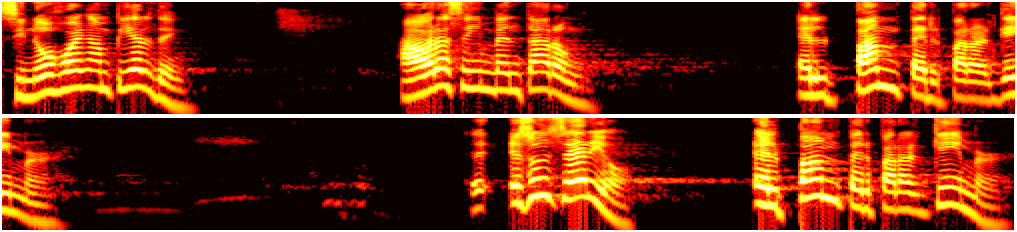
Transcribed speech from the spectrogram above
Si no juegan, pierden. Ahora se inventaron el pamper para el gamer. E, eso en serio. El pamper para el gamer.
